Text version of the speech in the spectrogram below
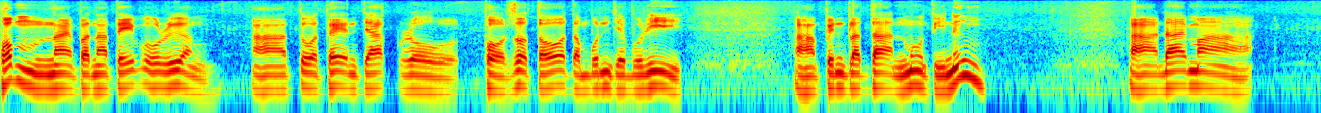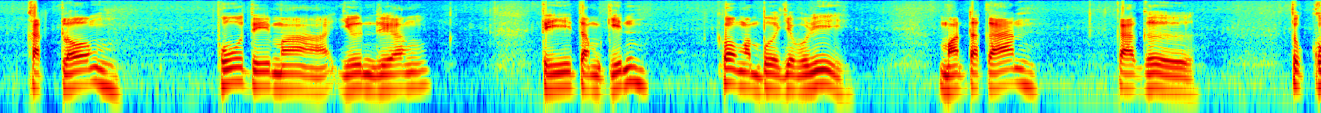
ผมนายปนาเตฟโอเรื่องอตัวแทนจากโรโพสโตตำบลเจบุรีเป็นประธานมู่ที่หนึ่งได้มาคัดกรองผู้ที่มายืนเรียงตีตำกินของอำเภอเจบุรีมาตรการก็คือทุกค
